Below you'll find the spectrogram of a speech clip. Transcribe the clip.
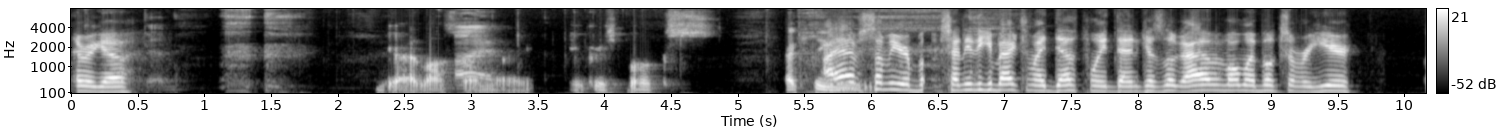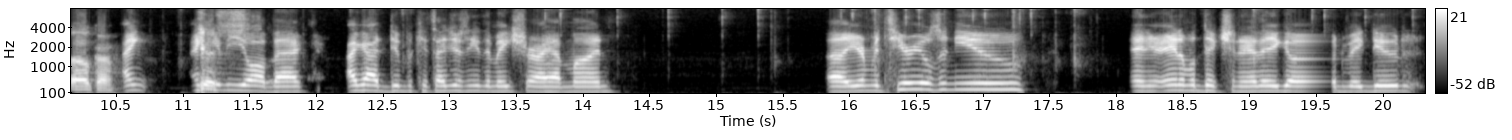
There we go. Good. Yeah, I lost all Alright. my Anchor's books. Actually, I have some of your books. I need to get back to my death point then, because look, I have all my books over here. Okay. I I can give you all back. I got duplicates. I just need to make sure I have mine. Uh, your materials in you, and your animal dictionary. There you go, big dude.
